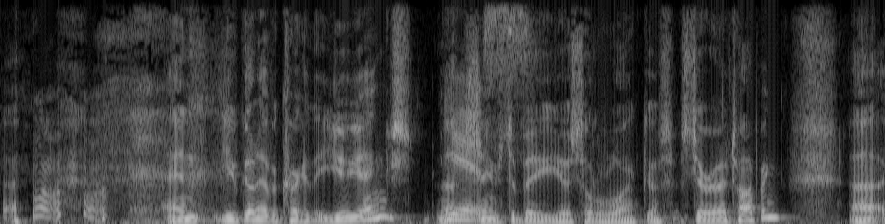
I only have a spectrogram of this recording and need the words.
and you've got to have a crack at the You Yangs. That Yes. seems to be your sort of like uh, stereotyping. Uh,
